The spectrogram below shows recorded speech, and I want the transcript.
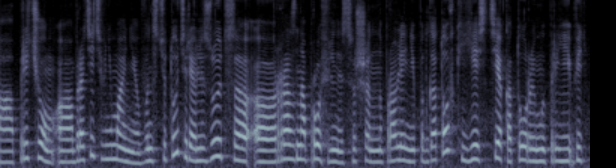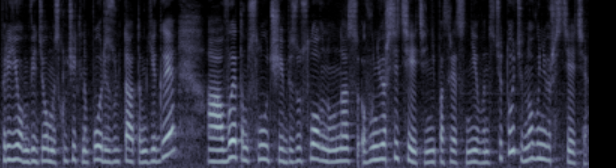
А, причем, а, обратите внимание, в институте реализуются а, разнопрофильные совершенно направления подготовки. Есть те, которые мы при, прием ведем исключительно по результатам ЕГЭ. В этом случае, безусловно, у нас в университете, непосредственно не в институте, но в университете,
